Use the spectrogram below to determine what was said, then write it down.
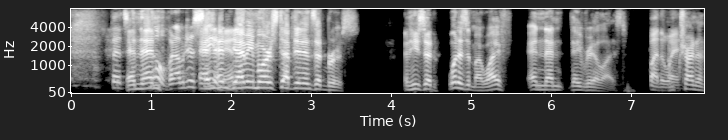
That's and then no, but I'm just saying. And then man. Demi Moore stepped in and said, "Bruce," and he said, "What is it, my wife?" And then they realized. By the way, I'm trying to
